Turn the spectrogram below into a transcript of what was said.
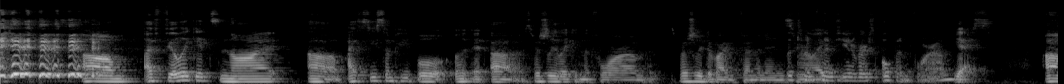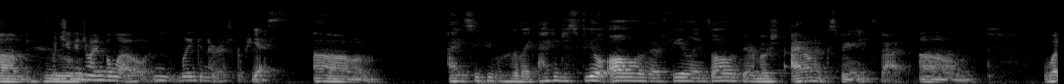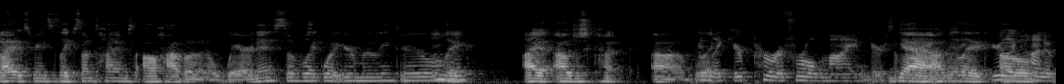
um, I feel like it's not. Um, I see some people, uh, uh, especially like in the forum, especially divine feminines The Twin like Flames Universe Open Forum, yes um who which you can join below and link in their description. yes um i see people who are like i can just feel all of their feelings all of their emotions i don't experience that um what i experience is like sometimes i'll have an awareness of like what you're moving through Mhm. like i i'll just kind of um be like, like, your peripheral mind or something. Yeah, I'll be like, you're oh. like kind of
